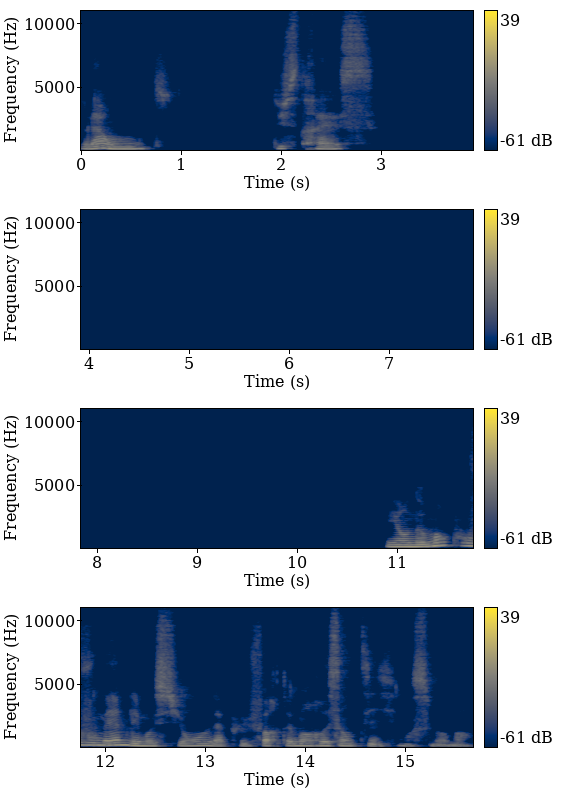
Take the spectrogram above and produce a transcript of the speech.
de la honte, du stress. Et en nommant pour vous-même l'émotion la plus fortement ressentie en ce moment.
